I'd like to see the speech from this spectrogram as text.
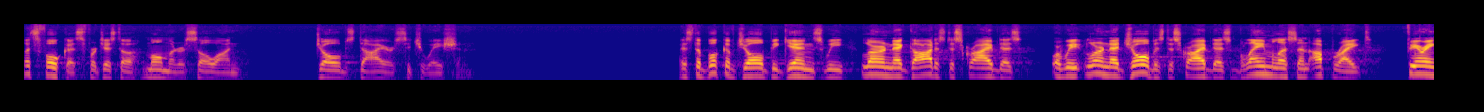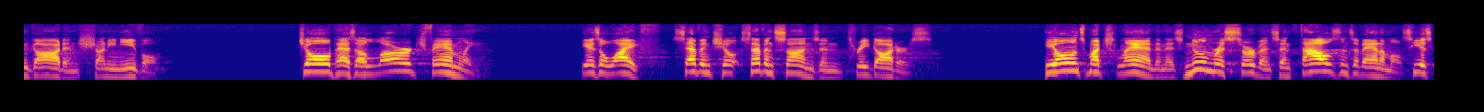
Let's focus for just a moment or so on Job's dire situation. As the book of Job begins, we learn that God is described as, or we learn that Job is described as blameless and upright, fearing God and shunning evil. Job has a large family. He has a wife, seven, chil- seven sons and three daughters. He owns much land and has numerous servants and thousands of animals. He is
